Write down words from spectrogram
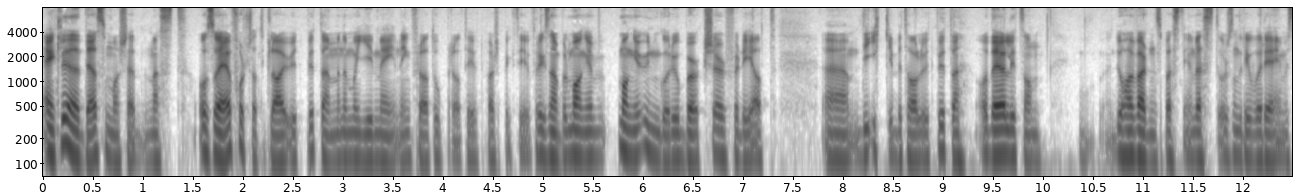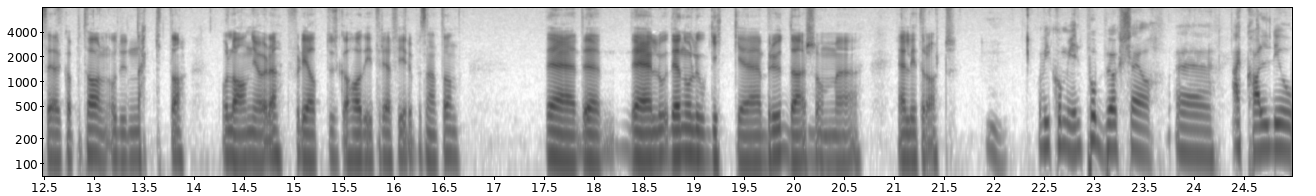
egentlig er det det som har skjedd mest. Og så er jeg fortsatt glad i utbytte, men det må gi mening fra et operativt perspektiv. For eksempel, mange, mange unngår jo Berkshire fordi at um, de ikke betaler utbytte. Og det er litt sånn, Du har verdens beste investor som driver og reinvesterer kapitalen, og du nekter å la han gjøre det fordi at du skal ha de 3-4 prosentene. Det, det, det, er, det er noe logikkbrudd der som uh, er litt rart. Mm. Og vi kom inn på Berkshire. Uh, jeg kaller det jo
